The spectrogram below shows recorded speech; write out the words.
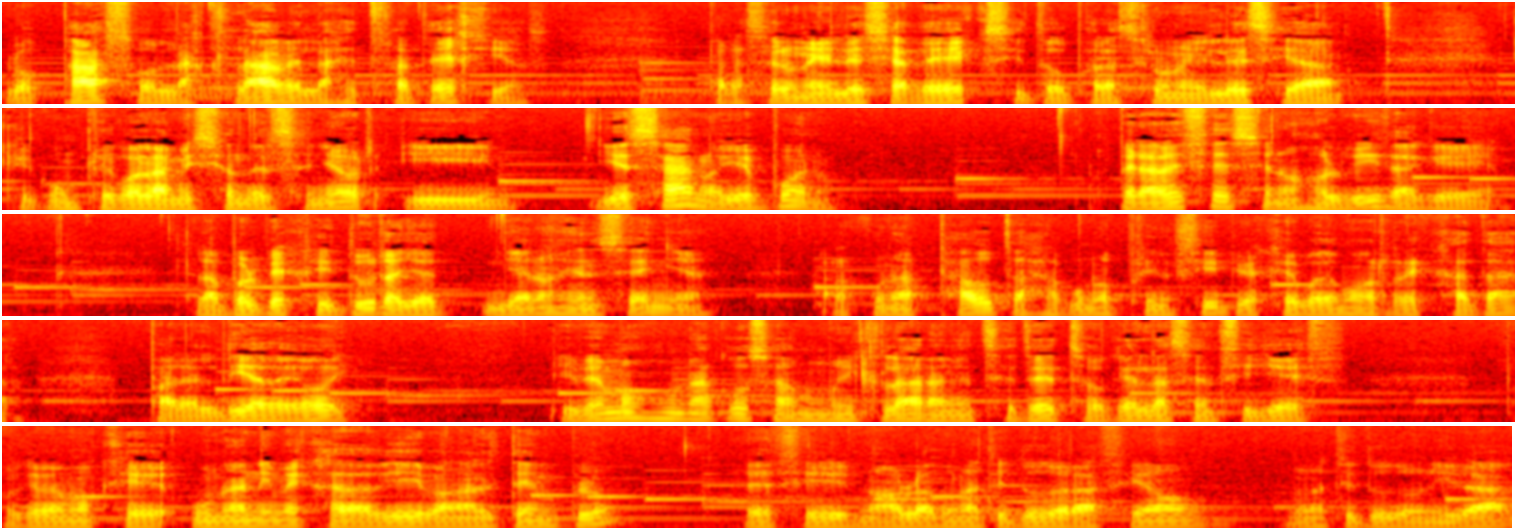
los pasos, las claves, las estrategias para ser una iglesia de éxito, para ser una iglesia que cumple con la misión del Señor. Y, es sano y es bueno. Pero a veces se nos olvida que la propia escritura ya, ya nos enseña algunas pautas, algunos principios que podemos rescatar para el día de hoy. Y vemos una cosa muy clara en este texto, que es la sencillez, porque vemos que unánimes cada día iban al templo, es decir, nos habla de una actitud de oración, de una actitud de unidad,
